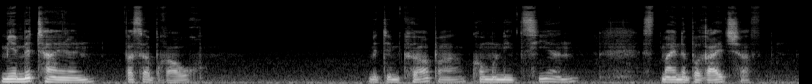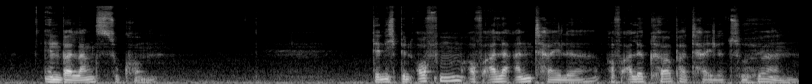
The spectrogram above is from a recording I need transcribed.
mir mitteilen, was er braucht. Mit dem Körper kommunizieren ist meine Bereitschaft, in Balance zu kommen. Denn ich bin offen, auf alle Anteile, auf alle Körperteile zu hören.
